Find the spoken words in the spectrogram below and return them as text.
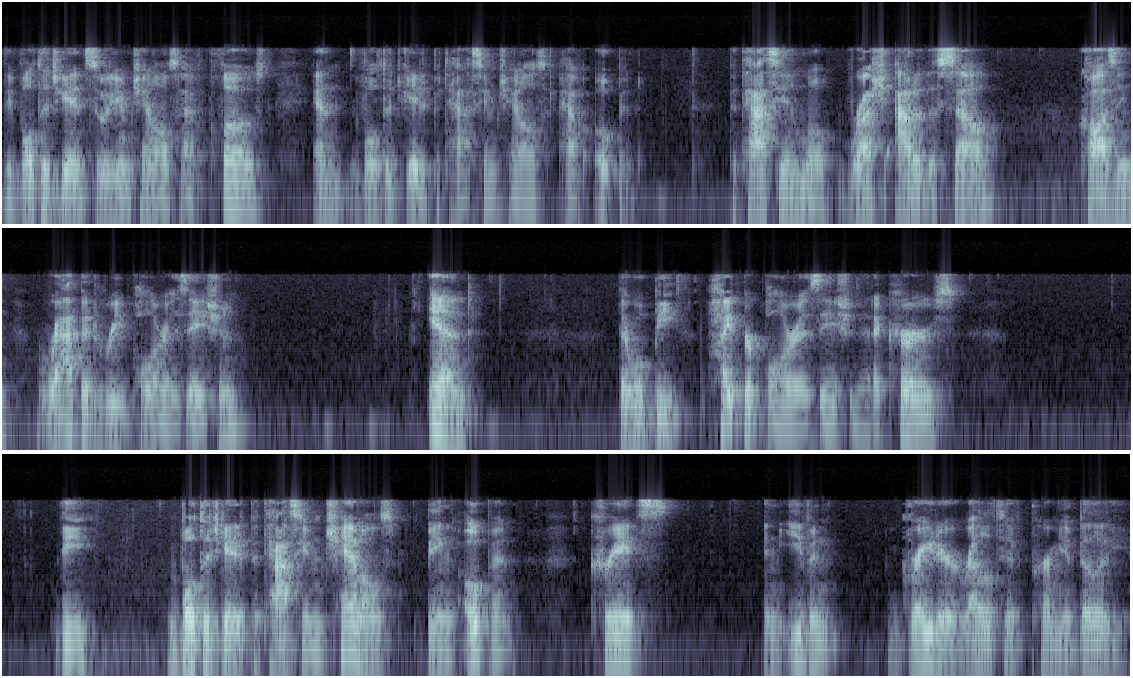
the voltage-gated sodium channels have closed and voltage-gated potassium channels have opened. Potassium will rush out of the cell, causing rapid repolarization, and there will be hyperpolarization that occurs. The voltage-gated potassium channels being open creates an even greater relative permeability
